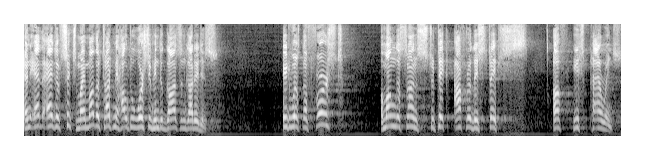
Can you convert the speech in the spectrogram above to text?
And at the age of six, my mother taught me how to worship Hindu gods and goddesses. It was the first among the sons to take after the steps of his parents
